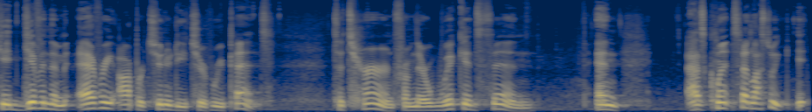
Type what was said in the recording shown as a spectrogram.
He had given them every opportunity to repent, to turn from their wicked sin. And as Clint said last week, it,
